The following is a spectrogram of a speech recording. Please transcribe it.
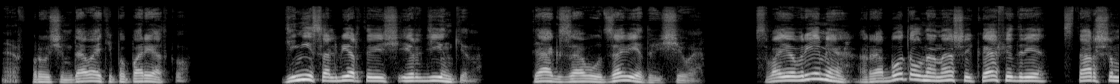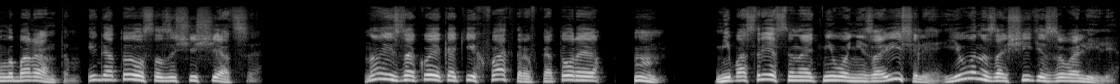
Впрочем, давайте по порядку. Денис Альбертович Ирдинкин. Так зовут заведующего. В свое время работал на нашей кафедре старшим лаборантом и готовился защищаться. Но из-за кое-каких факторов, которые хм, непосредственно от него не зависели, его на защите завалили.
